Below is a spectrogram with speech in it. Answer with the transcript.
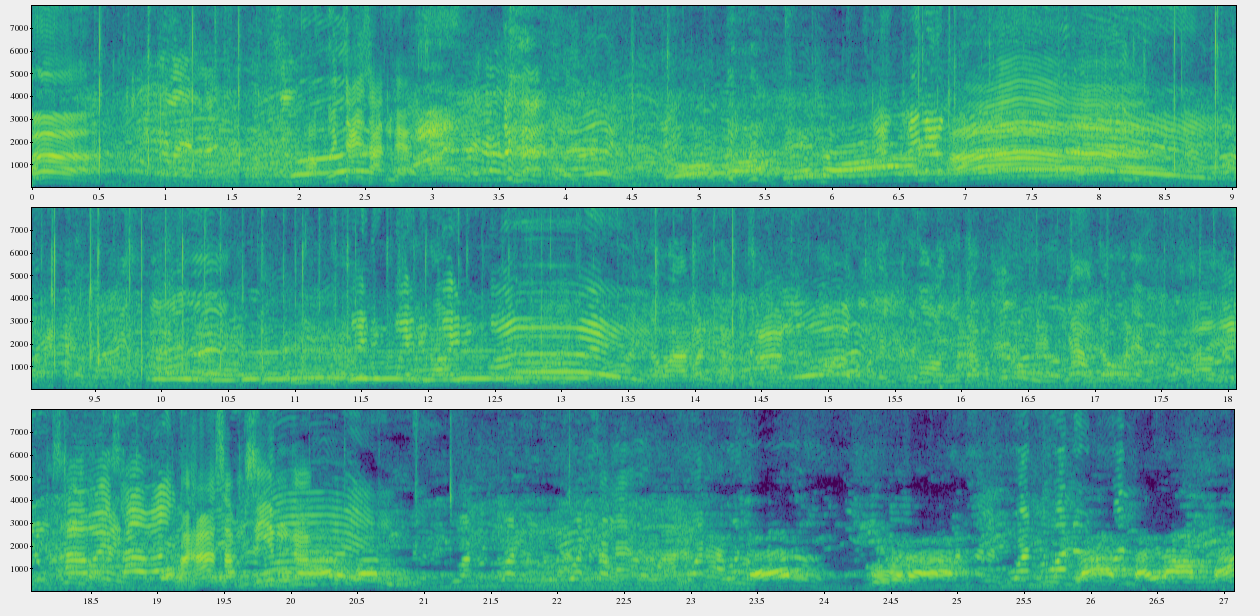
เออเขาคือใจ สั่นเนี่ยโอ้เสียน้องอ่าแต่ว่ามันแบบมันขึ้นดีแต่มันก็ลงยากเจ้าเนี่ยมาหาซัมซีมครับแอปเทวดาลาไปลางตา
